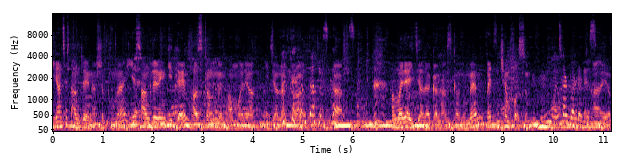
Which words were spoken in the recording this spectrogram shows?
իրանց հետ անգլերեն է շփումը։ Ես անգլերեն գիտեմ, հասկանում եմ համարյա իդեալական։ Հա համարյա իդեալական հասկանում եմ, բայց չեմ խոսում։ Ոնց որ բոլորս։ Այո,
